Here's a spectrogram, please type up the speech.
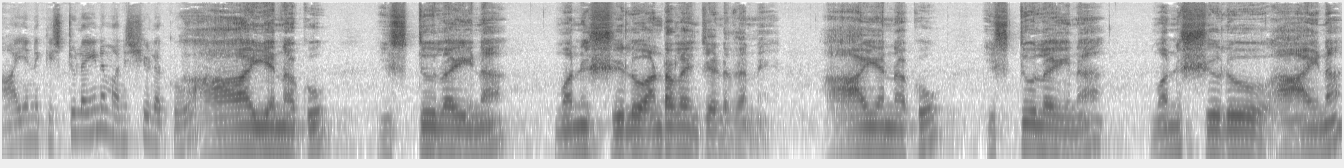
ఆయనకిష్టులైన మనుష్యులకు ఆయనకు ఇష్టులైన మనుష్యులు అండర్లైన్ చేయండి దాన్ని. ఆయనకు ఇష్టులైన మనుష్యులు. ఆయన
